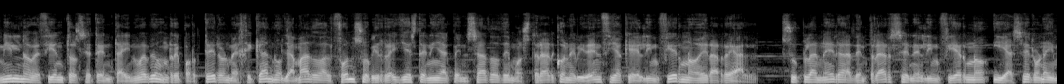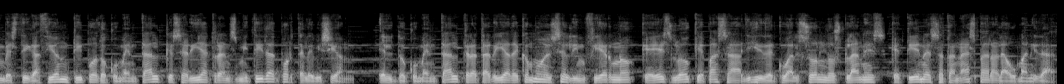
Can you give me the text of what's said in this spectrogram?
1979 un reportero mexicano llamado Alfonso Virreyes tenía pensado demostrar con evidencia que el infierno era real. Su plan era adentrarse en el infierno y hacer una investigación tipo documental que sería transmitida por televisión. El documental trataría de cómo es el infierno, qué es lo que pasa allí y de cuáles son los planes que tiene Satanás para la humanidad.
